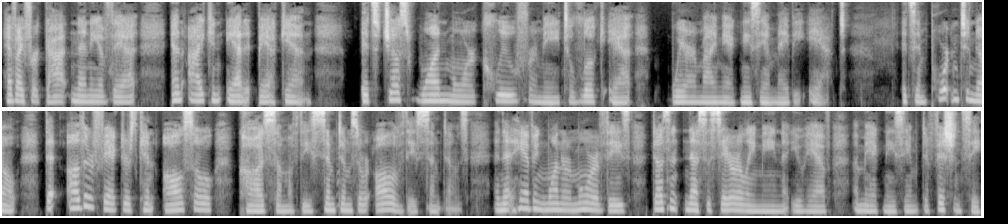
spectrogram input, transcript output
Have I forgotten any of that? And I can add it back in. It's just one more clue for me to look at where my magnesium may be at it's important to note that other factors can also cause some of these symptoms or all of these symptoms, and that having one or more of these doesn't necessarily mean that you have a magnesium deficiency,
